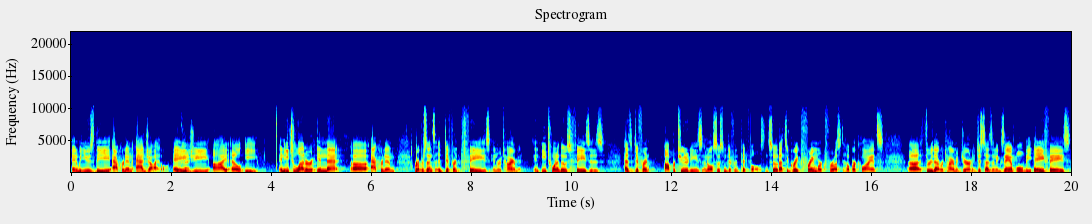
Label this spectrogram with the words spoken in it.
And we use the acronym AGILE, A-G-I-L-E. And each letter in that uh, acronym represents a different phase in retirement. And each one of those phases has different opportunities and also some different pitfalls. And so that's a great framework for us to help our clients uh, through that retirement journey. Just as an example, the A phase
